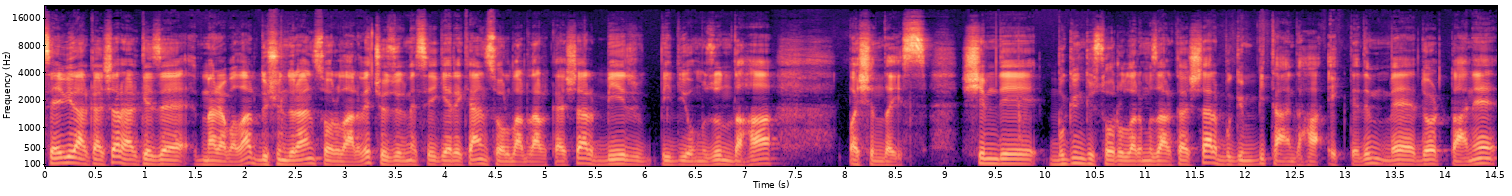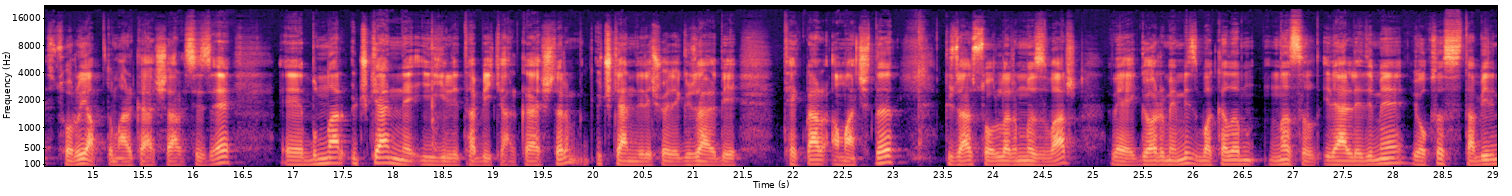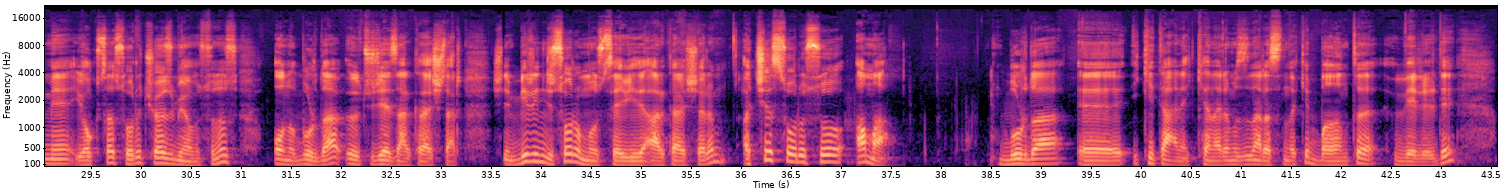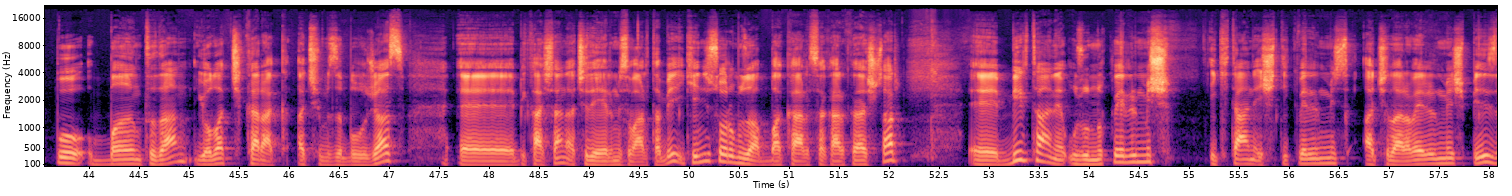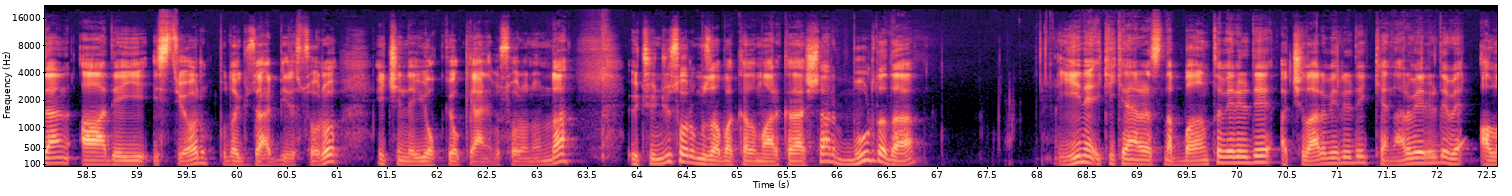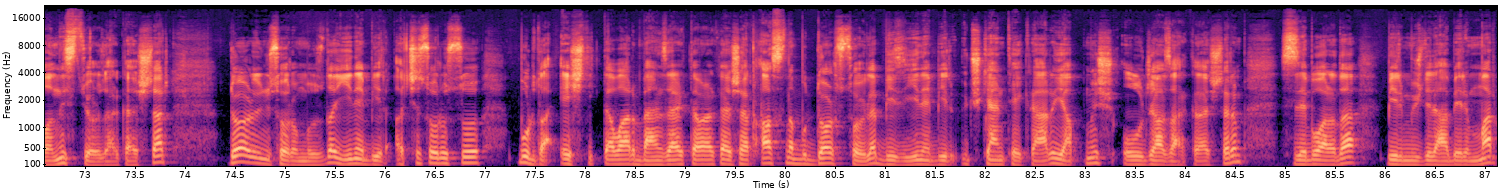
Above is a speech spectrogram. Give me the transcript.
Sevgili arkadaşlar herkese merhabalar. Düşündüren sorular ve çözülmesi gereken sorularla arkadaşlar bir videomuzun daha başındayız. Şimdi bugünkü sorularımız arkadaşlar bugün bir tane daha ekledim ve dört tane soru yaptım arkadaşlar size. Ee, Bunlar üçgenle ilgili tabii ki arkadaşlarım. Üçgenleri şöyle güzel bir tekrar amaçlı güzel sorularımız var ve görmemiz bakalım nasıl ilerledi mi yoksa stabil mi yoksa soru çözmüyor musunuz? Onu burada ölçeceğiz arkadaşlar. Şimdi birinci sorumuz sevgili arkadaşlarım açı sorusu ama burada e, iki tane kenarımızın arasındaki bağıntı verildi. Bu bağıntıdan yola çıkarak açımızı bulacağız. E, birkaç tane açı değerimiz var tabii. İkinci sorumuza bakarsak arkadaşlar e, bir tane uzunluk verilmiş. İki tane eşitlik verilmiş, açılar verilmiş. Bizden AD'yi istiyor. Bu da güzel bir soru. İçinde yok yok yani bu sorunun da. Üçüncü sorumuza bakalım arkadaşlar. Burada da Yine iki kenar arasında bağıntı verildi, açılar verildi, kenar verildi ve alanı istiyoruz arkadaşlar. Dördüncü sorumuzda yine bir açı sorusu. Burada eşlik de var, benzerlik de var arkadaşlar. Aslında bu dört soruyla biz yine bir üçgen tekrarı yapmış olacağız arkadaşlarım. Size bu arada bir müjdeli haberim var.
